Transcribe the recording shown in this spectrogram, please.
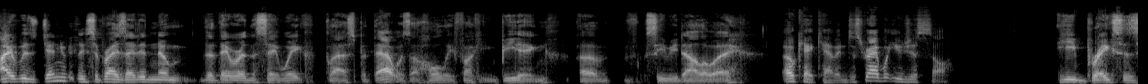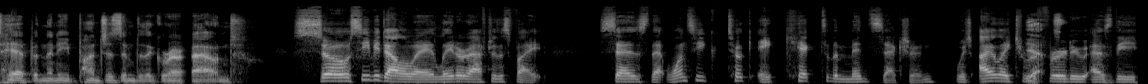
I was genuinely surprised. I didn't know that they were in the same weight class, but that was a holy fucking beating of CB Dollaway. Okay, Kevin, describe what you just saw. He breaks his hip and then he punches him to the ground. So CB Dollaway later after this fight says that once he took a kick to the midsection, which I like to Yes. refer to as the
